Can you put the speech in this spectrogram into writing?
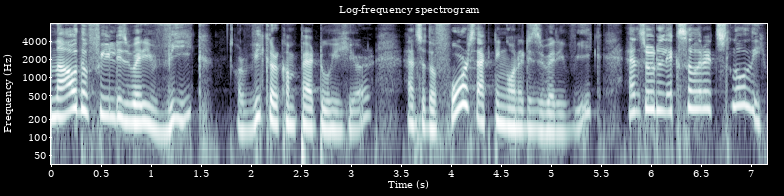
now the field is very weak or weaker compared to here. And so the force acting on it is very weak. And so it'll accelerate slowly.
